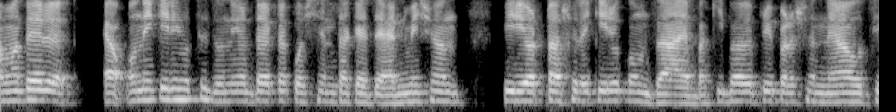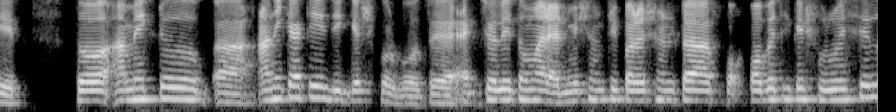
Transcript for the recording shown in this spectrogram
আমাদের অনেকেরই হচ্ছে জুনিয়রদের একটা কোশ্চেন থাকে যে অ্যাডমিশন পিরিয়ডটা আসলে কীরকম যায় বা কীভাবে প্রিপারেশন নেওয়া উচিত? তো আমি একটু আনিকাকে জিজ্ঞেস করব যে অ্যাকচুয়ালি তোমার অ্যাডমিশন প্রিপারেশনটা কবে থেকে শুরু হয়েছিল?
